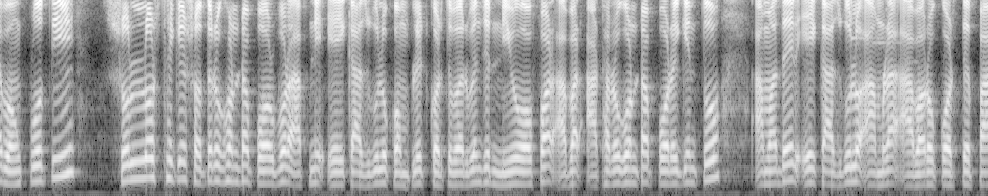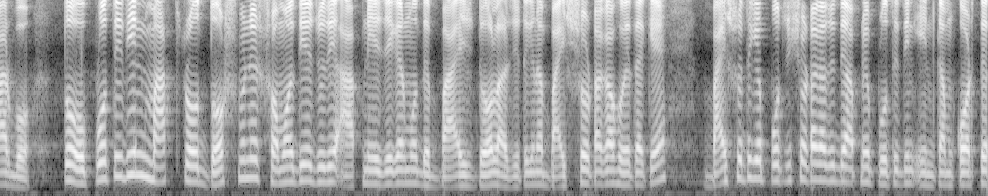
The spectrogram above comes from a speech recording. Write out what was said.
এবং প্রতি ষোলো থেকে সতেরো ঘণ্টা পর পর আপনি এই কাজগুলো কমপ্লিট করতে পারবেন যে নিউ অফার আবার আঠারো ঘণ্টা পরে কিন্তু আমাদের এই কাজগুলো আমরা আবারও করতে পারব। তো প্রতিদিন মাত্র দশ মিনিট সময় দিয়ে যদি আপনি এই জায়গার মধ্যে বাইশ ডলার যেটা কিনা বাইশশো টাকা হয়ে থাকে বাইশশো থেকে পঁচিশশো টাকা যদি আপনি প্রতিদিন ইনকাম করতে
